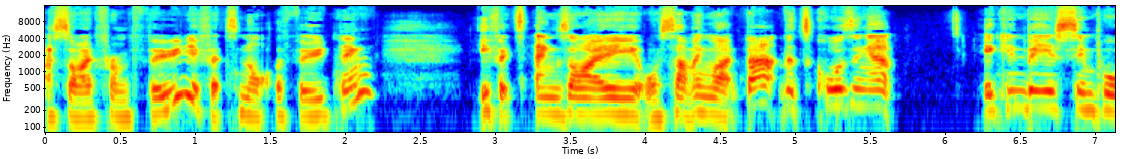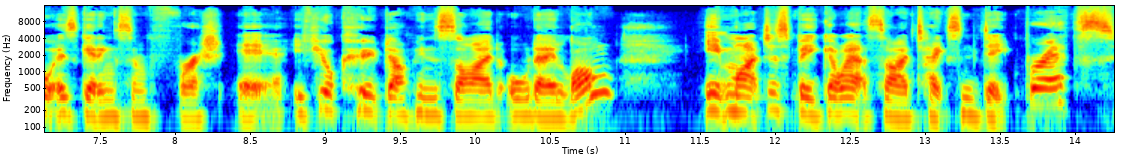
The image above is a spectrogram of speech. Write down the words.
aside from food, if it's not the food thing, if it's anxiety or something like that that's causing it, it can be as simple as getting some fresh air. If you're cooped up inside all day long, it might just be go outside, take some deep breaths,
